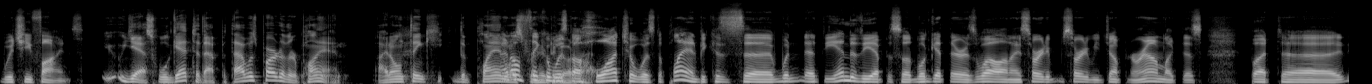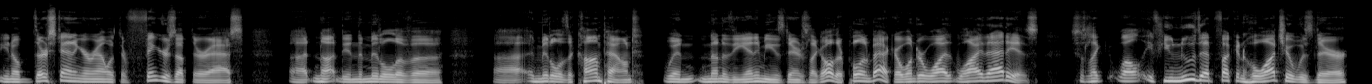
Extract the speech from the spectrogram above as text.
which he finds. Yes, we'll get to that, but that was part of their plan. I don't think he, the plan. I don't think it was the. Hwacha was the plan because uh, when at the end of the episode we'll get there as well. And I sorry to sorry to be jumping around like this, but uh, you know they're standing around with their fingers up their ass, uh, not in the middle of a uh, middle of the compound when none of the enemy is there. It's like oh they're pulling back. I wonder why why that is. So it's like well if you knew that fucking Hwacha was there,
